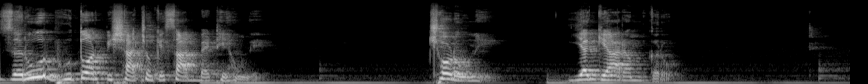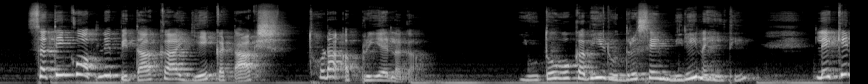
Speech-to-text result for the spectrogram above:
ज़रूर भूतों और पिशाचों के साथ बैठे होंगे। छोड़ो उन्हें, यज्ञ आरंभ करो। सती को अपने पिता का ये कटाक्ष थोड़ा अप्रिय लगा। यूँ तो वो कभी रुद्र से मिली नहीं थी, लेकिन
